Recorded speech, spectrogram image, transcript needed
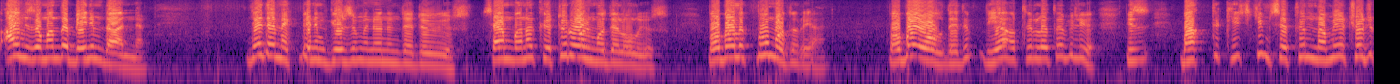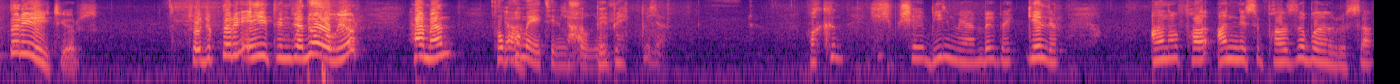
Aynı zamanda benim de annem. Ne demek benim gözümün önünde dövüyorsun? Sen bana kötü rol model oluyorsun. Babalık bu mudur yani? Baba ol dedim diye hatırlatabiliyor. Biz baktık hiç kimse tınlamıyor. Çocukları eğitiyoruz. Çocukları eğitince ne oluyor? Hemen Toplum ya- eğitilmiş ya oluyor. bebek bile. Bakın hiçbir şey bilmeyen bebek gelir. Ana fa- annesi fazla bağırırsa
